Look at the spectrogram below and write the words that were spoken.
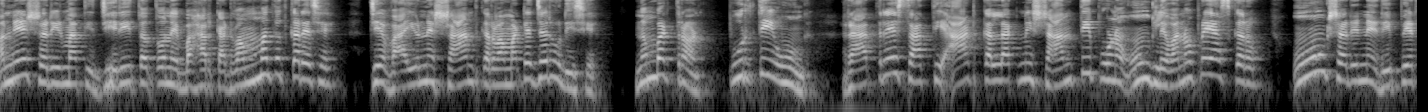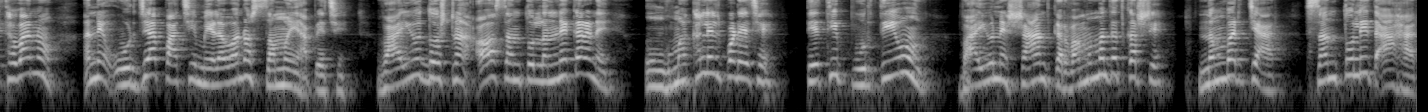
અને શરીરમાંથી ઝેરી તત્વોને બહાર કાઢવામાં મદદ કરે છે, જે વાયુને શાંત કરવા માટે જરૂરી છે. નંબર ત્રણ, પૂરતી ઊંઘ. રાત્રે સાતથી આઠ કલાકની શાંતિપૂર્ણ ઊંઘ લેવાનો પ્રયાસ કરો. ઊંઘ શરીરને રિપેર થવાનો અને ઊર્જા પાછી મેળવવાનો સમય આપે છે. વાયુ દોષના અસંતુલનને કારણે ઊંઘમાં ખલેલ પડે છે. તેથી પૂરતી ઊંઘ વાયુને શાંત કરવામાં મદદ કરશે. નંબર ચાર, સંતુલિત આહાર.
